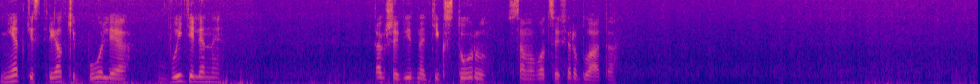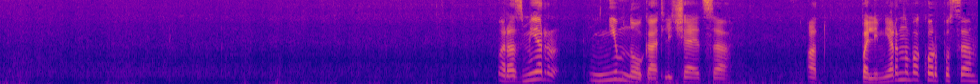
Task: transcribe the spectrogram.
Метки, стрелки более выделены. Также видно текстуру самого циферблата. Размер немного отличается от полимерного корпуса.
